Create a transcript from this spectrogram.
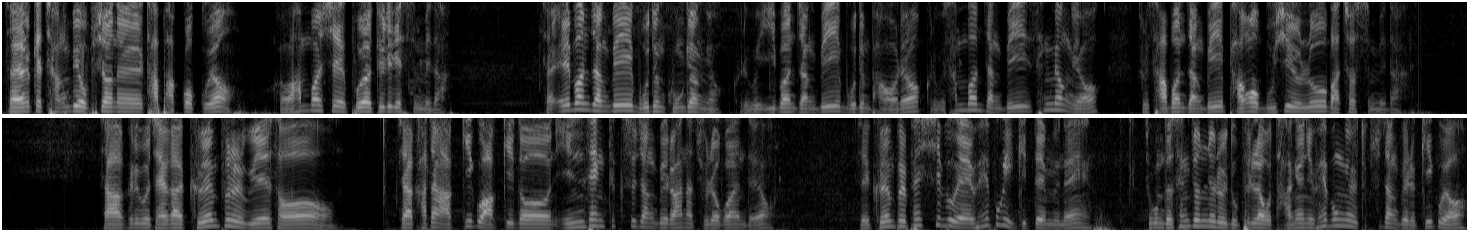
자, 이렇게 장비 옵션을 다 바꿨고요. 그럼 한 번씩 보여드리겠습니다. 자, 1번 장비 모든 공격력, 그리고 2번 장비 모든 방어력, 그리고 3번 장비 생명력, 그리고 4번 장비 방어 무시율로 맞췄습니다. 자, 그리고 제가 그앰플을 위해서 제가 가장 아끼고 아끼던 인생 특수 장비를 하나 주려고 하는데요. 이제 그앰플 패시브에 회복이 있기 때문에 조금 더 생존율을 높이려고 당연히 회복률 특수 장비를 끼고요.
